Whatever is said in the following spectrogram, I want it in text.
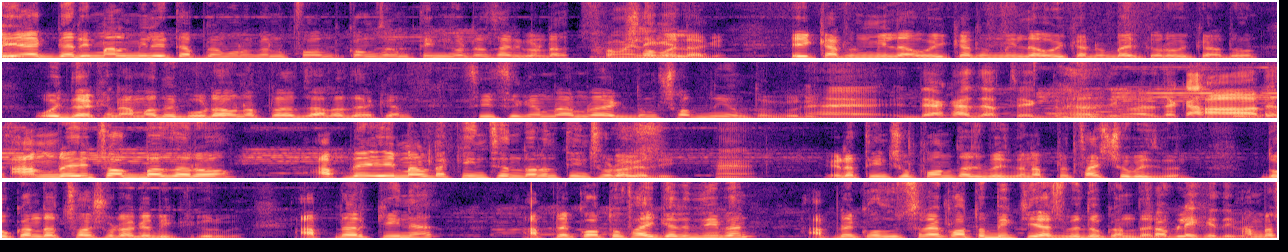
এই এক গাড়ি মাল মিলাইতে আপনার মনে করেন কমসে কম তিন ঘণ্টা চার ঘণ্টা সময় লাগে। এই কার্টুন মিলা ওই কার্টুন মিলা ওই কার্টুন বাইর করো ওই কার্টুন ওই দেখেন আমাদের গোডাউন আপনারা যারা দেখেন সিসি ক্যামেরা আমরা একদম সব নিয়ন্ত্রণ করি। হ্যাঁ দেখা যাচ্ছে একদম সুযোগ মেরে যা কাজ আর আমরা এই চক বাজারও আপনি এই মালটা কিনছেন ধরেন তিনশো টাকা দিই হ্যাঁ। এটা তিনশো পঞ্চাশ বেচবেন আপনি চারশো বেচবেন। দোকানদার ছয়শো টাকা বিক্রি করবে। আপনার কিনা আপনি কত ফাইকারি দিবেন? আপনার খুচরা কত বিক্রি আসবে দোকানদার? সব লিখে। আমরা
